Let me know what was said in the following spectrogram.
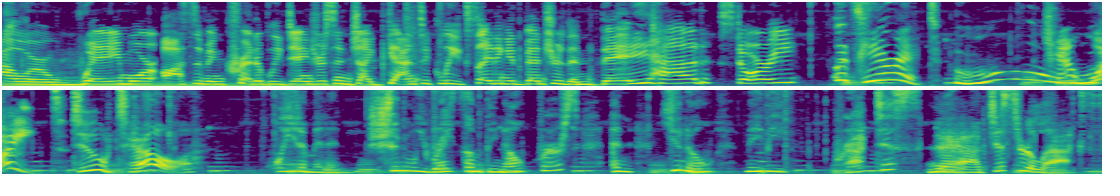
Our way more awesome, incredibly dangerous, and gigantically exciting adventure than they had story? Let's hear it. Ooh. Can't wait. Do tell. Wait a minute. Shouldn't we write something out first? And, you know, maybe practice? Nah, just relax.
